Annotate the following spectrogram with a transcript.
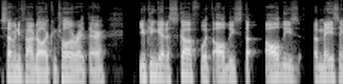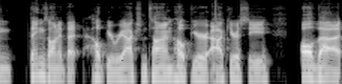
75 dollar controller right there. You can get a scuff with all these stu- all these amazing things on it that help your reaction time, help your accuracy, all that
